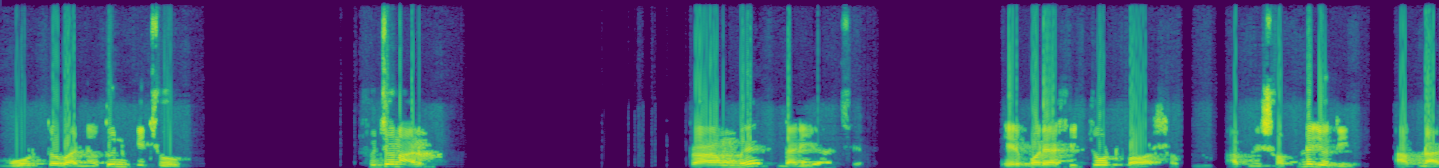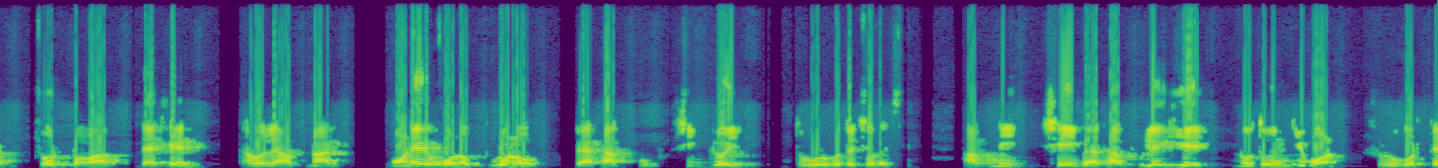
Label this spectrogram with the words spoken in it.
মুহূর্ত বা নতুন কিছু সূচনার প্রারম্ভে দাঁড়িয়ে আছে। এরপরে আসি চোট পাওয়ার স্বপ্ন। আপনি স্বপ্নে যদি আপনার চোট পাওয়া দেখেন, তাহলে আপনার মনের কোনো পুরনো ব্যথা খুব শীঘ্রই দূর হতে চলেছে। আপনি সেই ব্যথা ভুলে গিয়ে নতুন জীবন শুরু করতে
